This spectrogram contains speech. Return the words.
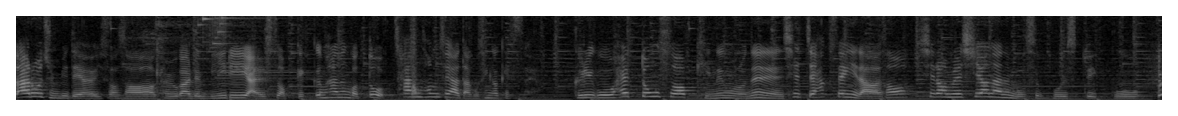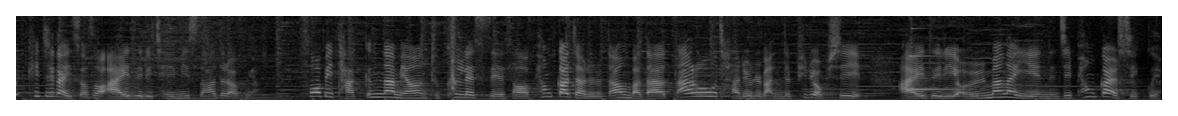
따로 준비되어 있어서 결과를 미리 알 수 없게끔 하는 것도 참 섬세하다고 생각했어요. 그리고 활동 수업 기능으로는 실제 학생이 나와서 실험을 시연하는 모습을 볼 수도 있고 퀴즈가 있어서 아이들이 재미있어 하더라고요. 수업이 다 끝나면 두 클래스에서 평가 자료를 다운받아 따로 자료를 만들 필요 없이 아이들이 얼마나 이해했는지 평가할 수 있고요.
